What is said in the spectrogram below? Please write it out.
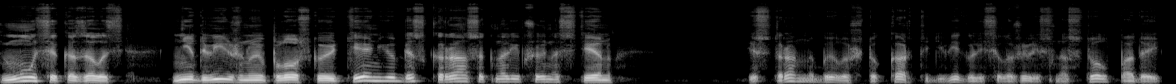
Муся казалась недвижную плоскую тенью, без красок, налипшую на стену. И странно было, что карты двигались и ложились на стол, падая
